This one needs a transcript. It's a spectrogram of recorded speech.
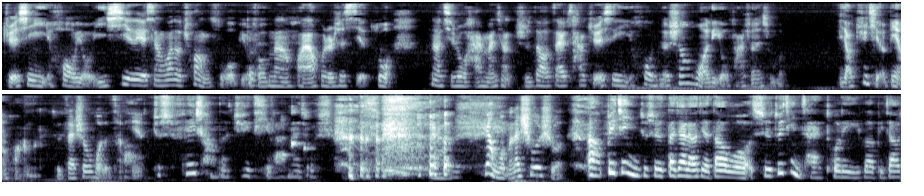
觉醒以后有一系列相关的创作，比如说漫画呀，或者是写作。那其实我还蛮想知道，在她觉醒以后，你的生活里有发生什么比较具体的变化嘛？就在生活的层面，就是非常的具体了，那就是。让我们来说说啊，毕竟就是大家了解到我是最近才脱离一个比较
